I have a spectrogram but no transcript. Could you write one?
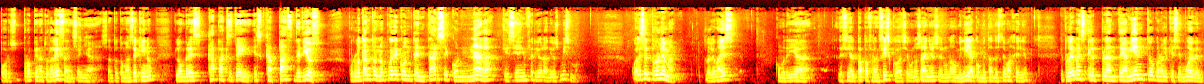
por su propia naturaleza, enseña Santo Tomás de Aquino. El hombre es capax dei, es capaz de Dios. Por lo tanto, no puede contentarse con nada que sea inferior a Dios mismo. ¿Cuál es el problema? El problema es, como decía el Papa Francisco hace unos años en una homilía comentando este Evangelio, el problema es el planteamiento con el que se mueven,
